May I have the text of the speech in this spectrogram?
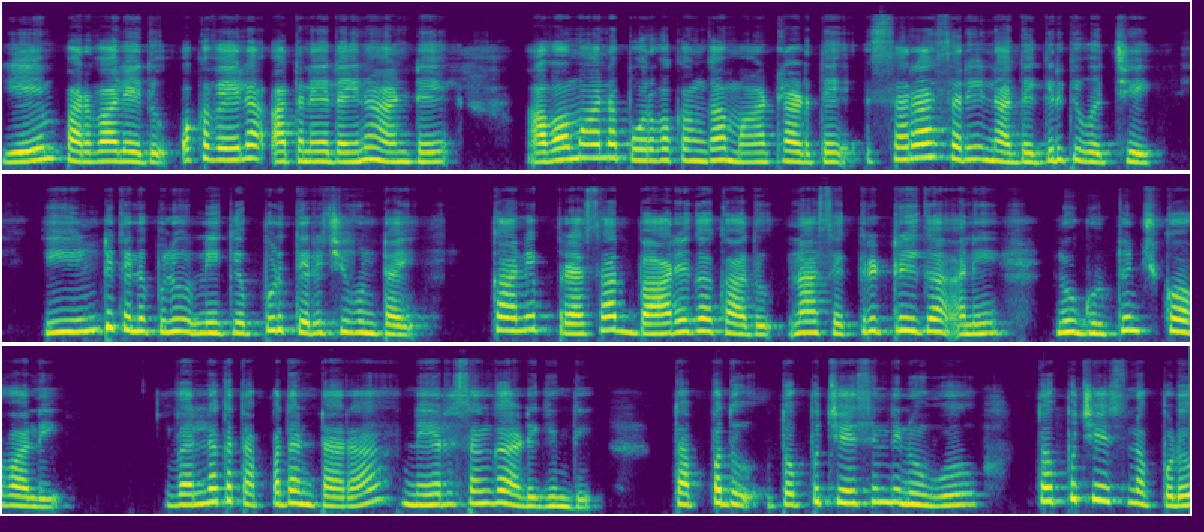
ఏం పర్వాలేదు. ఒకవేళ అతనేదైనా అంటే అవమానపూర్వకంగా మాట్లాడితే సరాసరి నా దగ్గరికి వచ్చి ఈ ఇంటి తలుపులు నీకెప్పుడు తెరిచి ఉంటాయి. కానీ ప్రసాద్ భార్యగా కాదు నా సెక్రటరీగా అని నువ్వు గుర్తుంచుకోవాలి. వెళ్ళక తప్పదంటారా? నీరసంగా అడిగింది. తప్పదు. తప్పు చేసింది నువ్వు. తప్పు చేసినప్పుడు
